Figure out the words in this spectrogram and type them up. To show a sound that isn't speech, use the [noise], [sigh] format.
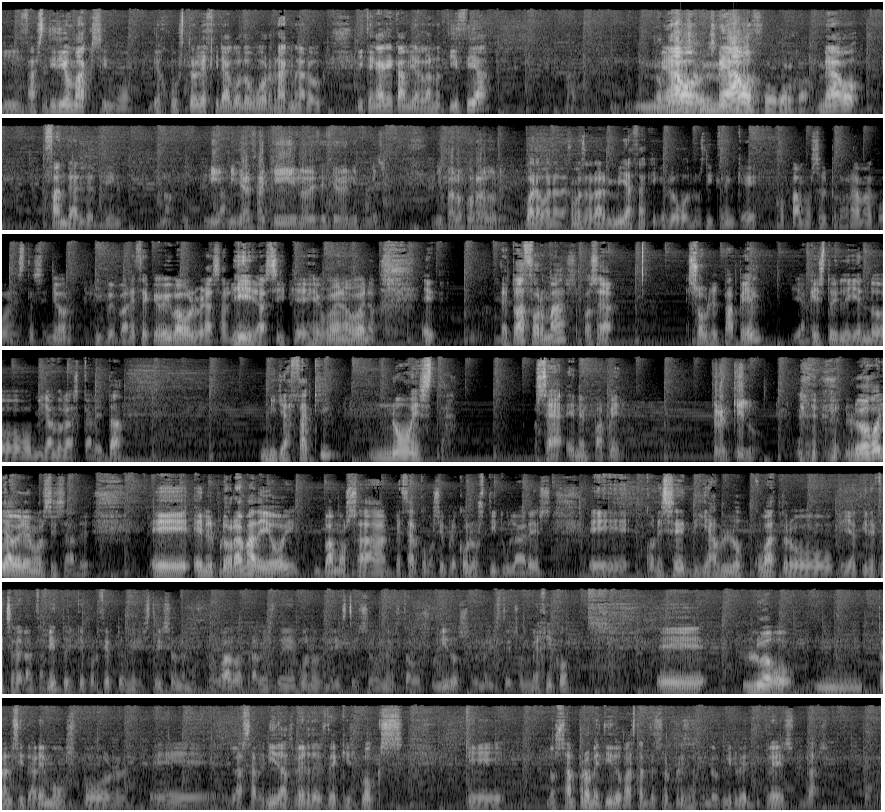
el fastidio máximo de justo elegir a God of War Ragnarok y tenga que cambiar la noticia, me hago, me hago, marzo, Borja. me hago fan de Elden Ring. No. Mi-. Miyazaki no decepciona ni para eso, ni para los borradores. Bueno, bueno, dejemos de hablar de Miyazaki, que luego nos dicen que copamos el programa con este señor. Y me parece que hoy va a volver a salir, así que bueno, bueno. Eh, de todas formas, o sea, sobre el papel, y aquí estoy leyendo o mirando la escaleta, Miyazaki no está. O sea, en el papel. Tranquilo. [laughs] Luego ya veremos si sale. Eh, en el programa de hoy vamos a empezar, como siempre, con los titulares. eh, con ese Diablo 4 que ya tiene fecha de lanzamiento y que, por cierto, en Mary Station hemos probado a través de, bueno, de Estados Unidos o de Mary Station México. Eh, luego mm, transitaremos por las avenidas verdes de Xbox que nos han prometido bastantes sorpresas en 2023. Las,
